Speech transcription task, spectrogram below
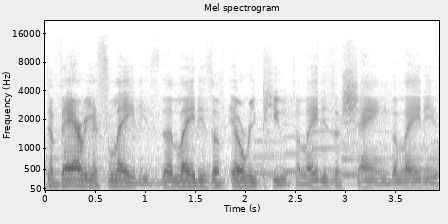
the various ladies, the ladies of ill repute, the ladies of shame, the ladies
